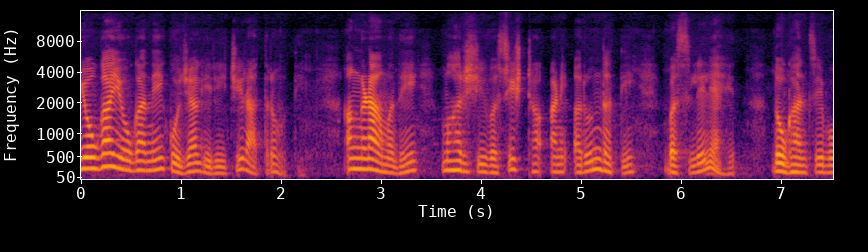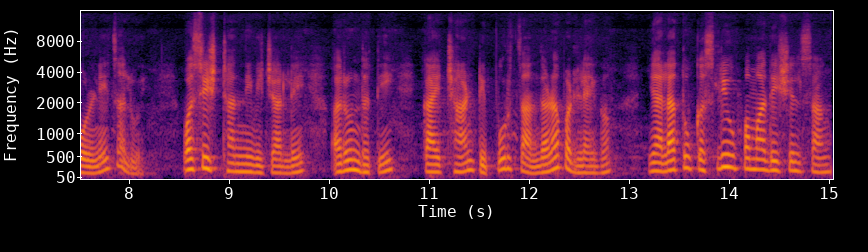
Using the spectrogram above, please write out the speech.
योगायोगाने कोजागिरीची रात्र होती. अंगणामध्ये महर्षी वसिष्ठ आणि अरुंधती बसलेले आहेत. दोघांचे बोलणे चालू आहे. वसिष्ठांनी विचारले अरुंधती काय छान टिपूर चांदणं पडलंय ग. याला तू कसली उपमा देशील सांग.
